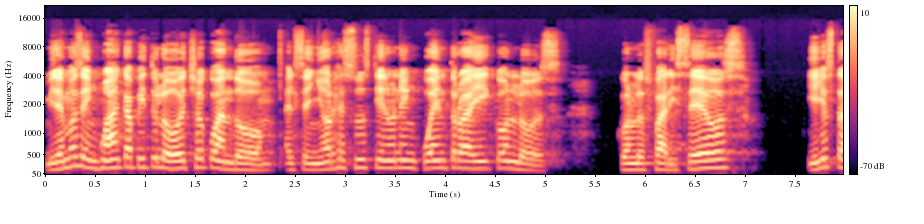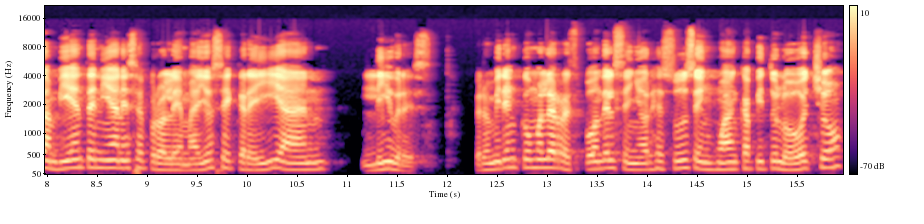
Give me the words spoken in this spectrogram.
Miremos en Juan capítulo 8 cuando el Señor Jesús tiene un encuentro ahí con los, con los fariseos y ellos también tenían ese problema, ellos se creían libres. Pero miren cómo le responde el Señor Jesús en Juan capítulo 8,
